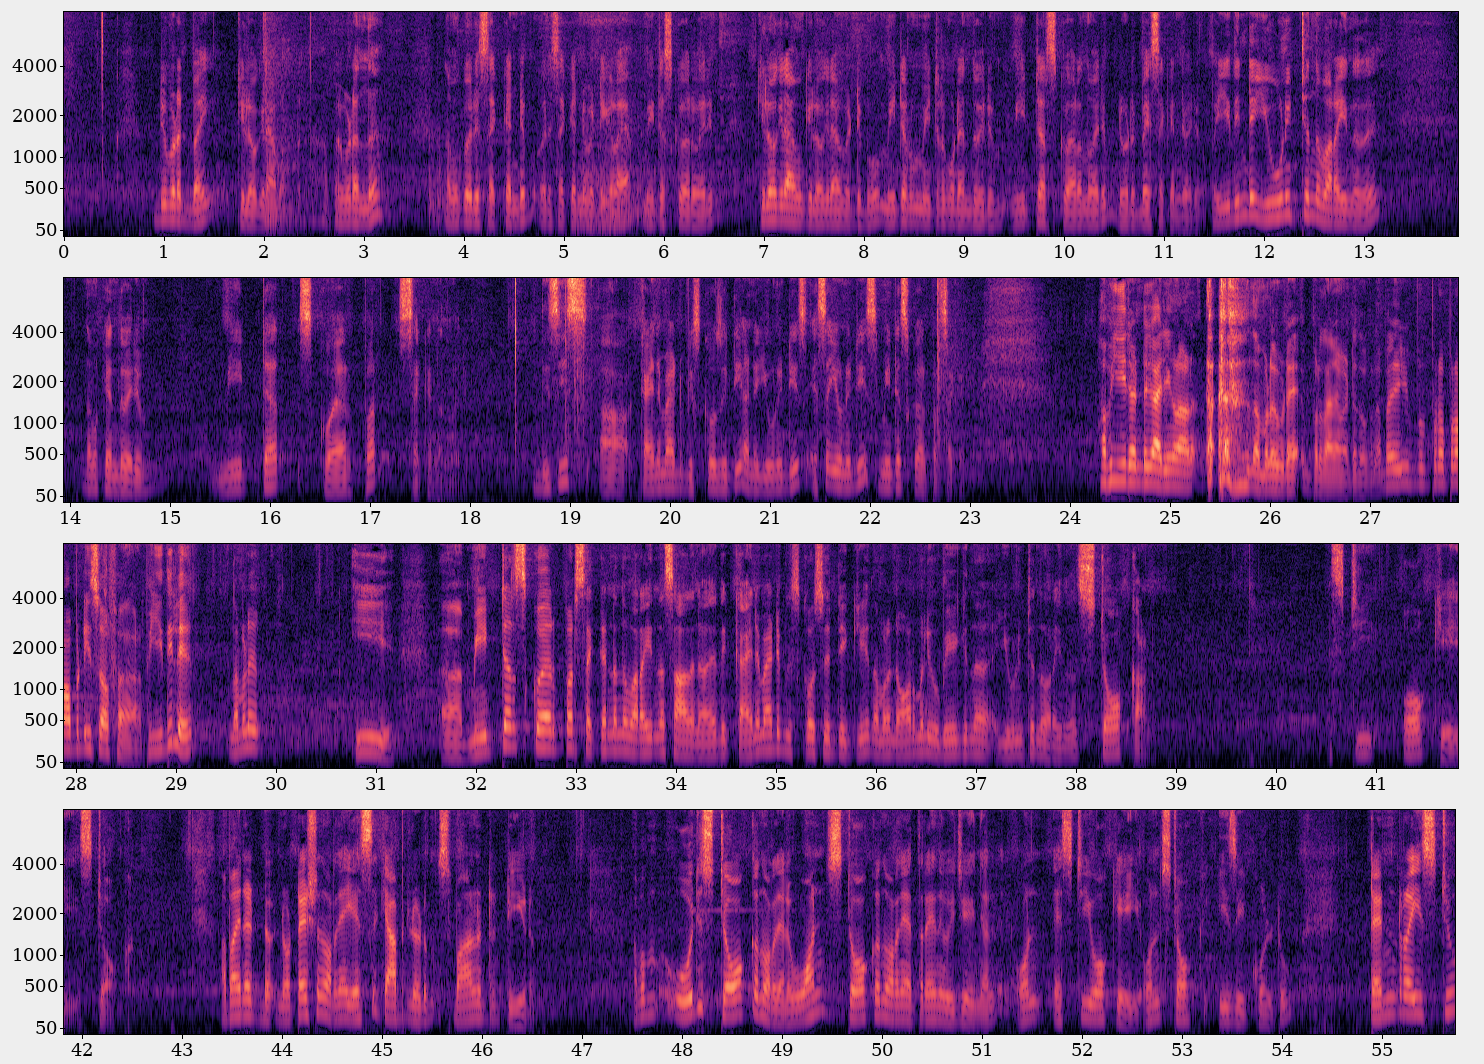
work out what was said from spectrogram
ഡിവൈഡഡ് ബൈ കിലോഗ്രാം ഉണ്ട്. അപ്പോൾ ഇവിടെ നിന്ന് നമുക്കൊരു സെക്കൻഡും ഒരു സെക്കൻഡും വെട്ടിക്കളയാം. മീറ്റർ സ്ക്വയർ വരും. കിലോഗ്രാം കിലോഗ്രാം വെട്ടിപ്പോവും. മീറ്ററും മീറ്ററും കൂടെ എന്ത് വരും? മീറ്റർ സ്ക്വയർ എന്ന് വരും. ഡിവൈഡ് ബൈ സെക്കൻഡ് വരും. അപ്പോൾ ഇതിന്റെ യൂണിറ്റ് എന്ന് പറയുന്നത് നമുക്ക് എന്ത് വരും? മീറ്റർ സ്ക്വയർ പെർ സെക്കൻഡ് എന്ന് വരും. This is kinematic viscosity and unit is S A unit is metre square per second അപ്പോൾ ഈ രണ്ട് കാര്യങ്ങളാണ് നമ്മളിവിടെ പ്രധാനമായിട്ട് നോക്കുന്നത്. അപ്പോൾ ഈ പ്രോപ്പർട്ടീസ് ഓഫ് അപ്പോൾ ഇതിൽ നമ്മൾ ഈ മീറ്റർ സ്ക്വയർ പെർ സെക്കൻഡ് എന്ന് പറയുന്ന സാധനം അതായത് കൈനമാറ്റിക് വിസ്കോസിറ്റിക്ക് നമ്മൾ നോർമലി ഉപയോഗിക്കുന്ന യൂണിറ്റ് എന്ന് പറയുന്നത് സ്റ്റോക്കാണ് S T O K stoke അപ്പോൾ അതിന്റെ നൊട്ടേഷൻ എന്ന് പറഞ്ഞാൽ എസ് ക്യാപിറ്റൽ ഇടും സ്മാൾ ലെറ്റർ ടി ഇടും. അപ്പം ഒരു സ്റ്റോക്ക് എന്ന് പറഞ്ഞാൽ വൺ സ്റ്റോക്ക് എന്ന് പറഞ്ഞാൽ എത്രയെന്ന് ചോദിച്ചു കഴിഞ്ഞാൽ one S T O K one stoke is equal to ten raise to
